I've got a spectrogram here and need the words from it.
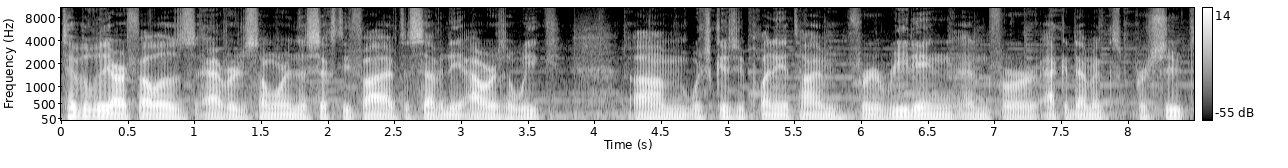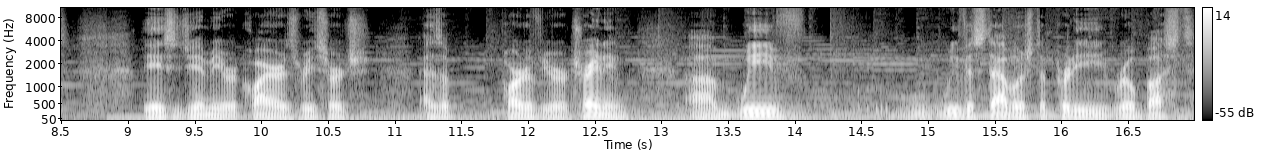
Typically, our fellows average somewhere in the 65 to 70 hours a week, um, which gives you plenty of time for reading and for academic pursuit. The ACGME requires research as a part of your training. Um, we've we've established a pretty robust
